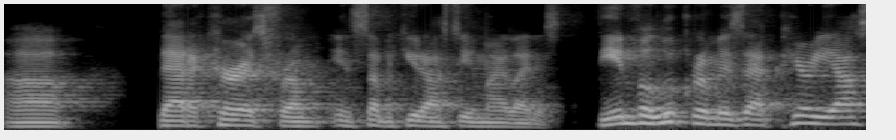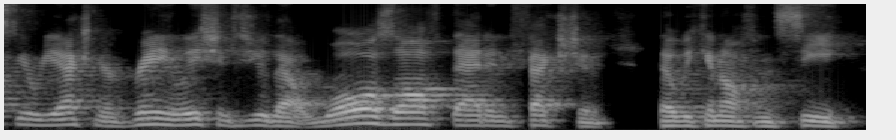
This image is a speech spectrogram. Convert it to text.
uh, that occurs from in subacute osteomyelitis. The involucrum is that periosteal reaction or granulation tissue that walls off that infection that we can often see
